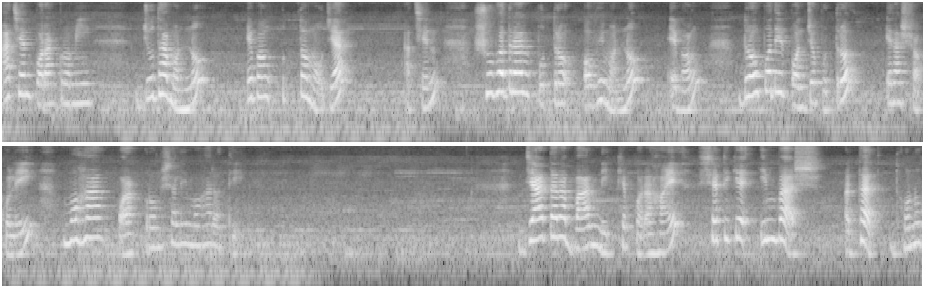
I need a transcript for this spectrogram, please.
আছেন পরাক্রমী যুধামন্যু এবং উত্তমৌজা আছেন সুভদ্রার পুত্র অভিমন্যু এবং দ্রৌপদীর পঞ্চপুত্র। এরা সকলেই মহা পরাক্রমশালী মহারথী। যার দ্বারা বান নিক্ষেপ করা হয়, সেটিকে ইম্বাস অর্থাৎ ধনুক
